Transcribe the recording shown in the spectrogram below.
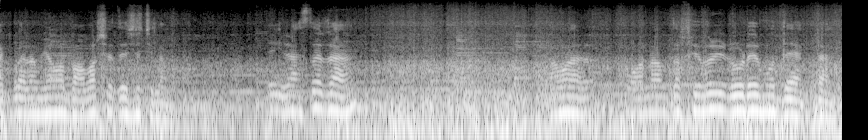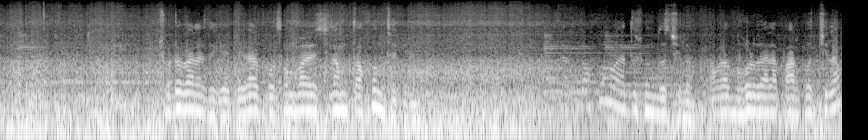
একবার আমি আমার বাবার সাথে এসেছিলাম। এই রাস্তাটা আমার ওয়ান অফ দ্য ফেভারিট রোডের মধ্যে একটা। ছোটোবেলা থেকে, যেটা প্রথমবার এসেছিলাম তখন থেকে। এত সুন্দর ছিল। আমরা ভোরবেলা পার করছিলাম।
